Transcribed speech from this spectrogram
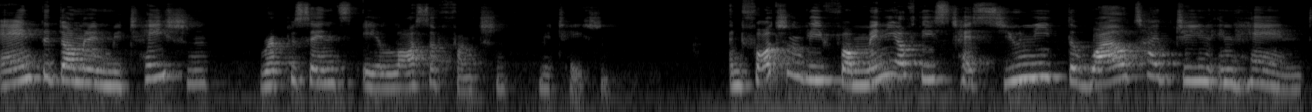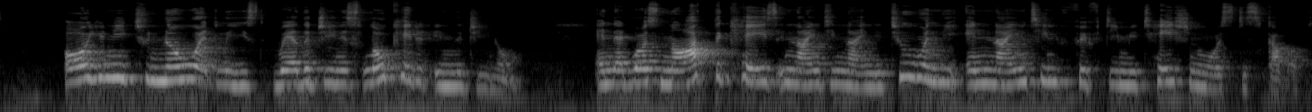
And the dominant mutation represents a loss of function mutation. Unfortunately, for many of these tests, you need the wild type gene in hand, or you need to know at least where the gene is located in the genome. And that was not the case in 1992 when the N1950 mutation was discovered.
